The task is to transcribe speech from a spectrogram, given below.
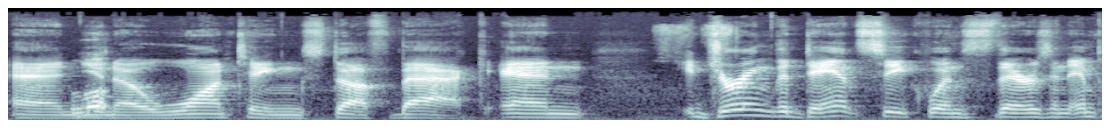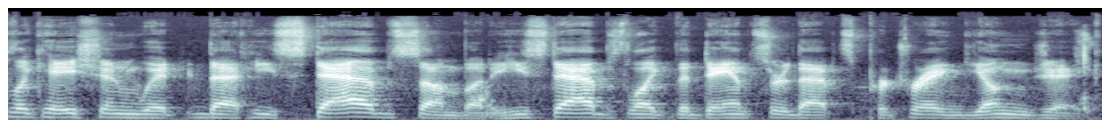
and you know, wanting stuff back. And during the dance sequence, there's an implication with that he stabs somebody. He stabs like the dancer that's portraying young Jake,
